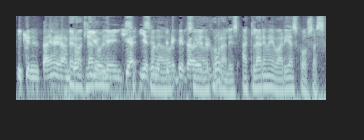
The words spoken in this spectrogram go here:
y que se está generando violencia y eso lo tiene que saber el Corrales, acláreme varias cosas.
